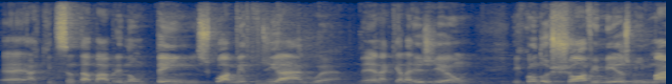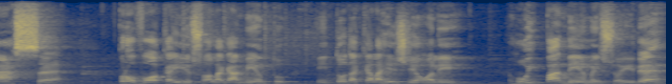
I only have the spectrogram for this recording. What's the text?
É, aqui de Santa Bárbara e não tem escoamento de água né, naquela região. E quando chove mesmo em massa, provoca isso, alagamento em toda aquela região ali. Rua Ipanema isso aí, né?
